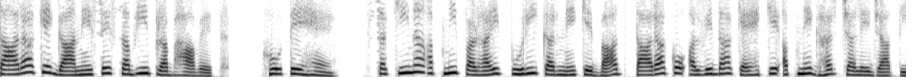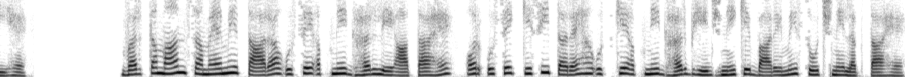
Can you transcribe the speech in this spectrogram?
तारा के गाने से सभी प्रभावित होते हैं। सकीना अपनी पढ़ाई पूरी करने के बाद तारा को अलविदा कह के अपने घर चले जाती है। वर्तमान समय में तारा उसे अपने घर ले आता है और उसे किसी तरह उसके अपने घर भेजने के बारे में सोचने लगता है।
